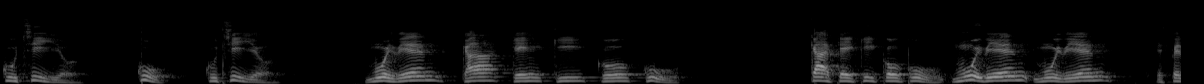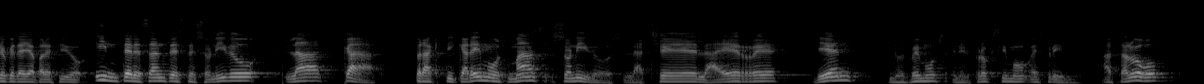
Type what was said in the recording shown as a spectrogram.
Cuchillo. Q. Cuchillo. Muy bien. Ka, ke, ki, ko, ku. Ka, ke, ki, ko, ku. Muy bien, muy bien. Espero que te haya parecido interesante este sonido. La K. Practicaremos más sonidos. La Ch, la R. Bien, nos vemos en el próximo stream. Hasta luego.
